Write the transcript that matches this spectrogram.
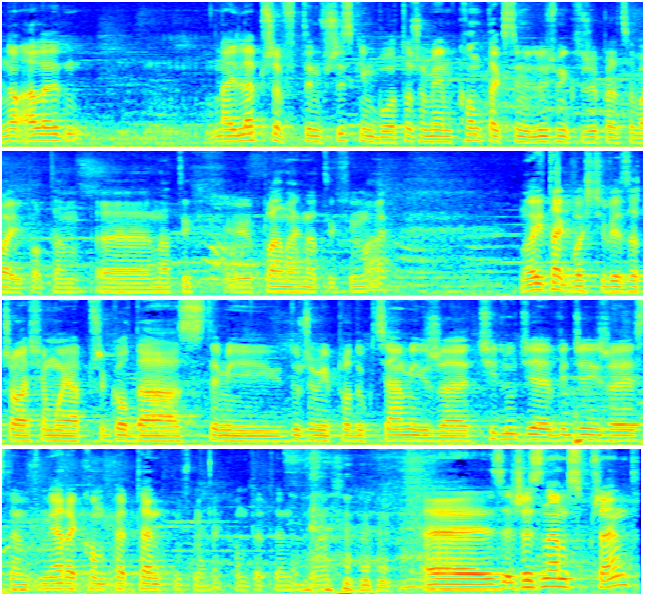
No ale najlepsze w tym wszystkim było to, że miałem kontakt z tymi ludźmi, którzy pracowali potem e, na tych e, planach, na tych filmach. No i tak właściwie zaczęła się moja przygoda z tymi dużymi produkcjami, że ci ludzie wiedzieli, że jestem w miarę kompetentny, w miarę kompetentny, e, że znam sprzęt,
